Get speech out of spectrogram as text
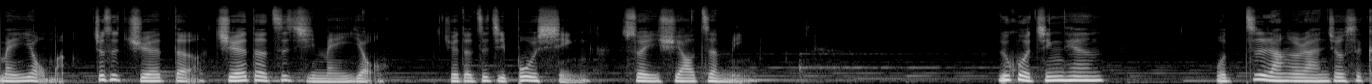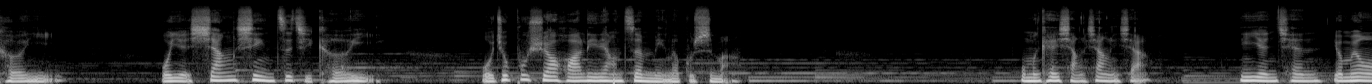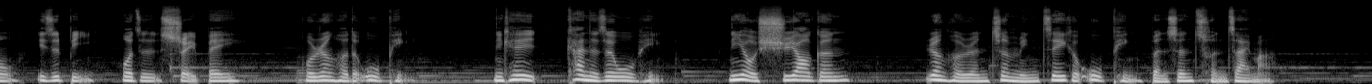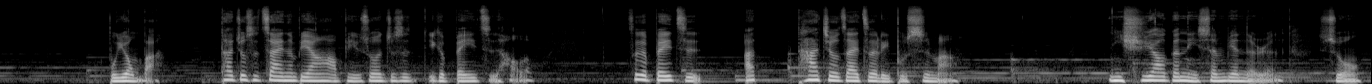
没有嘛，就是觉得觉得自己没有，觉得自己不行，所以需要证明。如果今天我自然而然就是可以，我也相信自己可以，我就不需要花力量证明了，不是吗？我们可以想象一下，你眼前有没有一支笔？或者水杯，或任何的物品，你可以看着这物品，你有需要跟任何人证明这个物品本身存在吗？不用吧，它就是在那边啊。比如说，就是一个杯子好了，这个杯子啊，它就在这里，不是吗？你需要跟你身边的人说，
